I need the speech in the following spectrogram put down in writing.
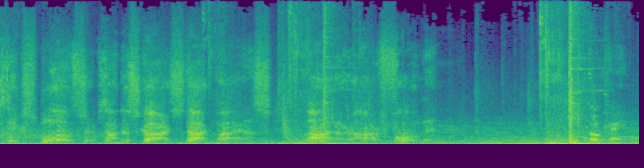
These explosives on the Scar stockpiles. Honor our fallen. Okay.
